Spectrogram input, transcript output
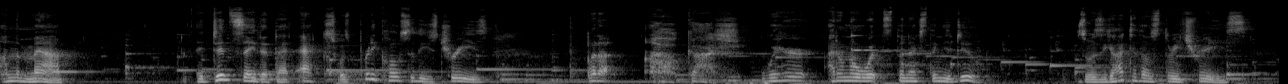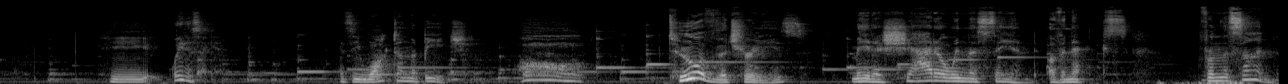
On the map, it did say that that X was pretty close to these trees, but uh, oh gosh, where? I don't know what's the next thing to do. So as he got to those three trees, he wait a second. As he walked on the beach, oh, two of the trees made a shadow in the sand of an X from the sun.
